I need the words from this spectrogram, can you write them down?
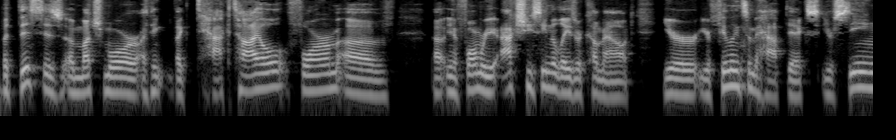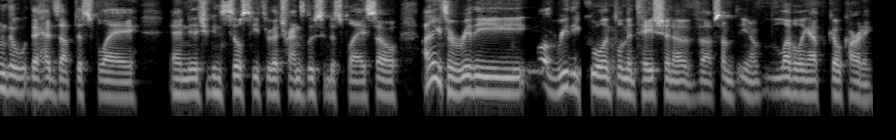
But this is a much more, I think, like tactile form of uh, you know form where you're actually seeing the laser come out you're you're feeling some haptics you're seeing the the heads up display and that you can still see through the translucent display. So i think it's a really really cool implementation of, of some you know leveling up go karting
